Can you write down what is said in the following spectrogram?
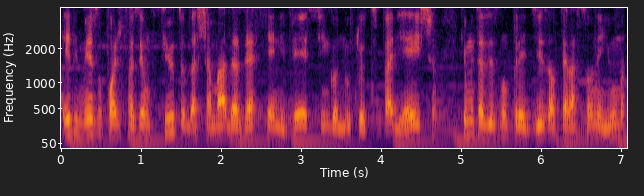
ele mesmo pode fazer um filtro das chamadas SNV, Single Nucleotide Variation, que muitas vezes não prediz alteração nenhuma.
